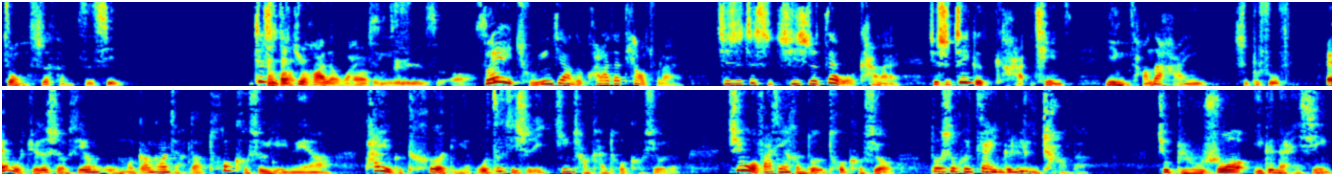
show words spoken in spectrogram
总是很自信。这是这句 话的完啊，整意思。是这个意思啊。所以楚英这样子夸啦的跳出来，其实这是其实在我看来，就是这个含潜隐藏的含义是不舒服。哎，我觉得首先我们刚刚讲到脱口秀演员啊，他有个特点，我自己是一经常看脱口秀的。其实我发现很多的脱口秀都是会站一个立场的，就比如说一个男性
